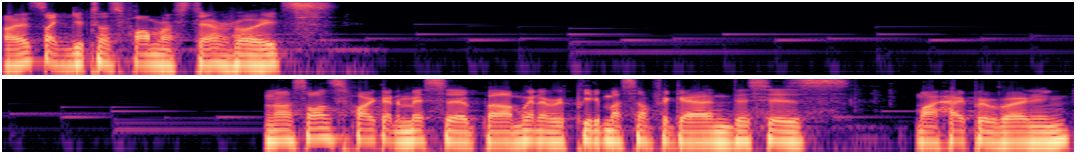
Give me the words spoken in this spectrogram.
Oh, it's like Utah's farmer steroids. know someone's probably gonna miss it, but I'm gonna repeat myself again. This is my hyper burning.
